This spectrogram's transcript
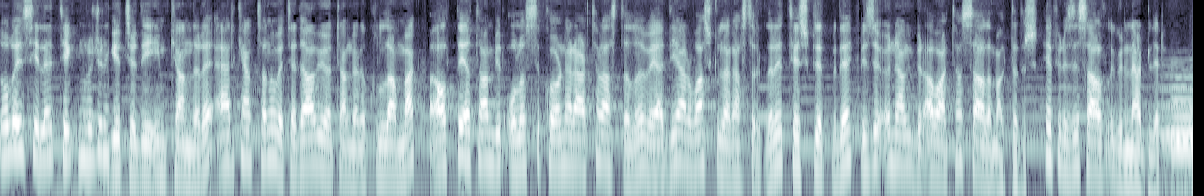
Dolayısıyla teknolojinin getirdiği imkanları erken tanı ve tedavi yöntemlerini kullanmak, altta yatan bir olası koroner arter hastalığı veya diğer vasküler hastalıkları tespit etmede bize önemli bir avantaj sağlamaktadır. Hepinize sağlıklı günler dilerim.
